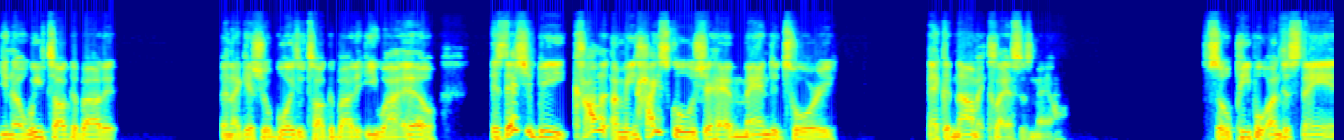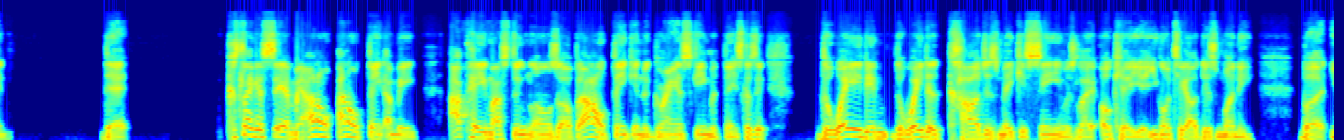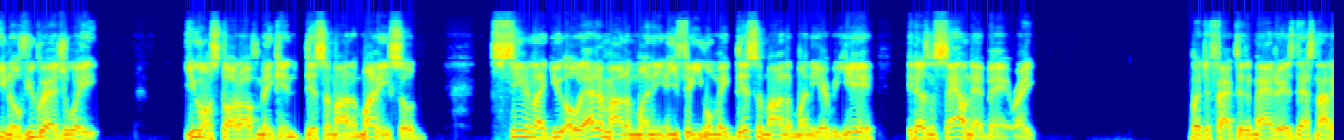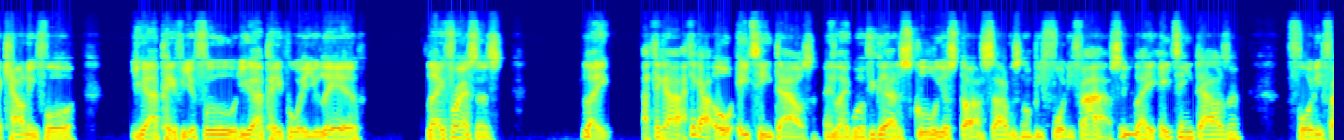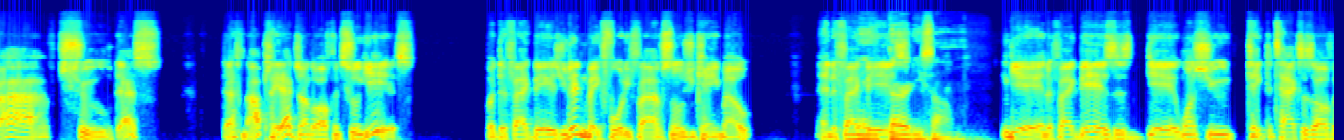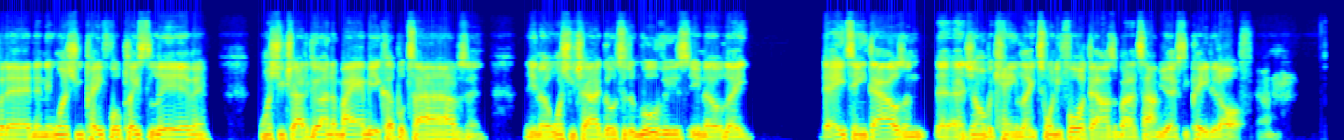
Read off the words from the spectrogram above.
you know, we've talked about it, and I guess your boys have talked about it, EYL, is there should be college, I mean, high school should have mandatory economic classes now. So people understand that because like I said, man, I don't I don't think I mean, I pay my student loans off, but I don't think in the grand scheme of things, because the way they the way the colleges make it seem is like, okay, yeah, you're gonna take out this money but you know, if you graduate, you're gonna start off making this amount of money. So seeming like you owe that amount of money and you think you're gonna make this amount of money every year, it doesn't sound that bad, right? But the fact of the matter is that's not accounting for you gotta pay for your food, you gotta pay for where you live. Like for instance, like I think I, I think I owe eighteen thousand. And like, well, if you get out of school, your starting salary is gonna be forty five. So you like 18,000, 45. Shoot, that's that's I play that junk off in two years. But the fact is, you didn't make forty five as soon as you came out, and the fact is, thirty something. yeah, and the fact is, is yeah, once you take the taxes off of that, and then once you pay for a place to live, and once you try to go down to Miami a couple times, and you know, once you try to go to the movies, you know, like the eighteen thousand that, that joint became like twenty four thousand by the time you actually paid it off.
